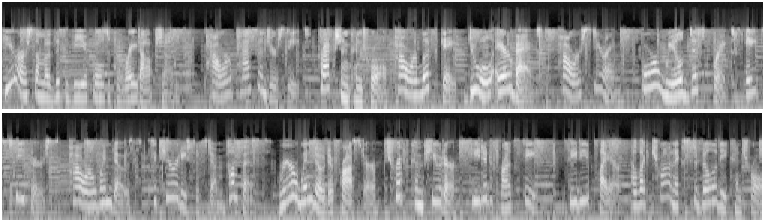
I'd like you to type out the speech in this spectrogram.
Here are some of this vehicle's great options power passenger seat, traction control, power liftgate, dual airbags, power steering, four-wheel disc brakes, eight speakers, power windows, security system, compass, rear window defroster, trip computer, heated front seats, CD player, electronic stability control,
